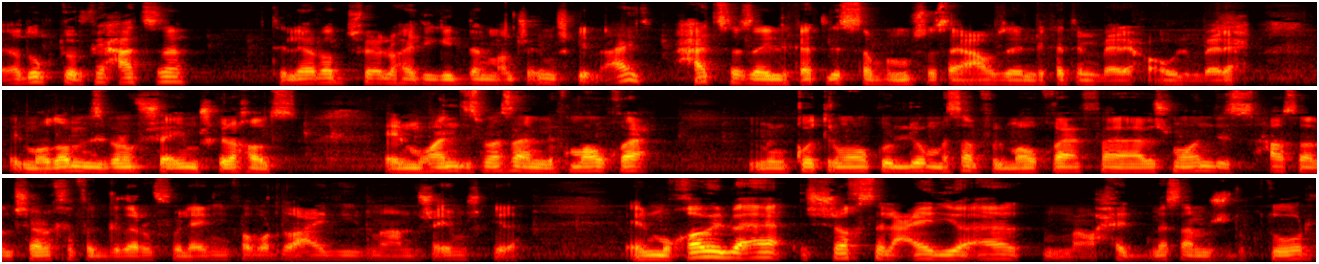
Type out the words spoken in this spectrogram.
يا دكتور في حادثة؟ تلاقي رد فعله هادي جدا ما عندوش أي مشكلة. عادي حادثة زي اللي كانت لسه من نص ساعة وزي اللي كانت امبارح أو اول امبارح الموضوع بالنسبة له مفيش أي مشكلة خالص. المهندس مثلا اللي في موقع من كتر ما هو كل يوم مثلا في الموقع فمش مهندس حصل شرخ في الجدار الفلاني فبرضه عادي ما عندوش أي مشكلة. المقابل بقى الشخص العادي بقى مع واحد مثلا مش دكتور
